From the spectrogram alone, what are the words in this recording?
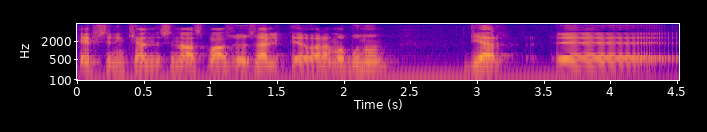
Hepsinin kendisine has bazı özellikleri var ama bunun diğer eee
